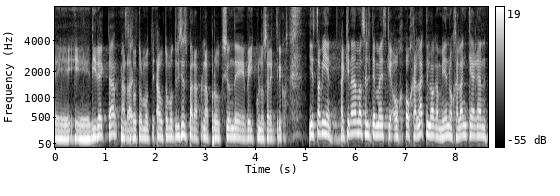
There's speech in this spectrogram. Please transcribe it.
de, eh, directa a las automotrices para la producción de vehículos eléctricos. Y está bien. Aquí nada más el tema es que ojalá que lo hagan bien, ojalá que hagan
